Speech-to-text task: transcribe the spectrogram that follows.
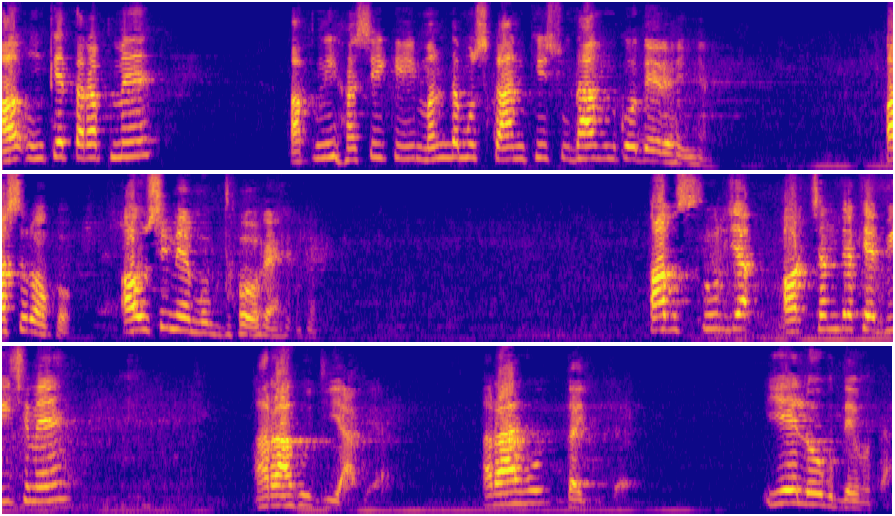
और उनके तरफ़ में अपनी हँसी की, मंद मुस्कान की सुधा उनको दे रही हैं, असुरों को, और उसी में मुग्ध हो रहे हैं। अब सूर्य और चंद्र के बीच में राहु जी आ गया। राहु दैत्य। ये लोग देवता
